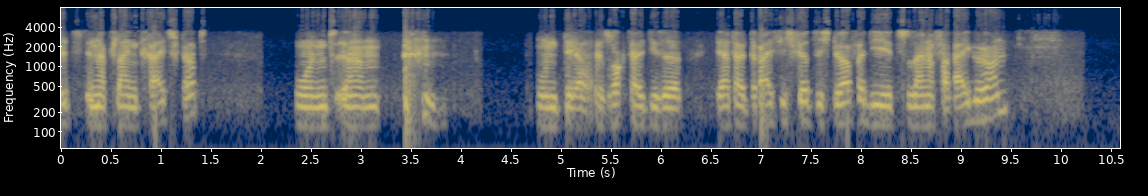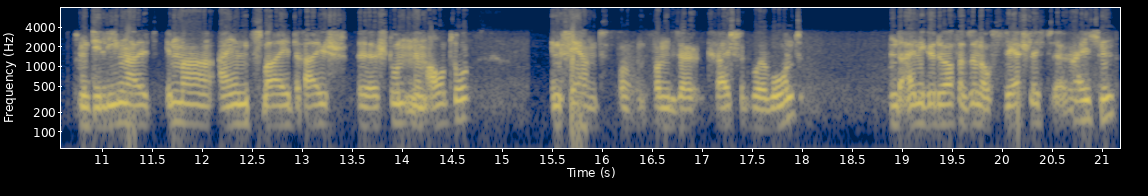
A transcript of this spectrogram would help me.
sitzt in einer kleinen Kreisstadt und ähm, und der versorgt halt diese, der hat halt 30, 40 Dörfer, die zu seiner Pfarrei gehören. Und die liegen halt immer ein, zwei, drei äh, Stunden im Auto entfernt von, von dieser Kreisstadt, wo er wohnt. Und einige Dörfer sind auch sehr schlecht zu erreichen.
